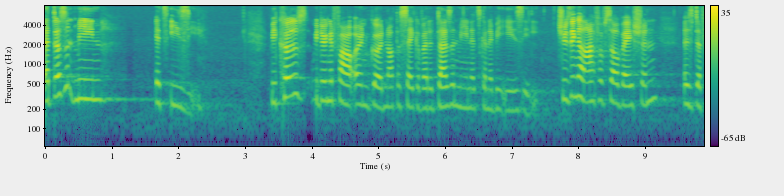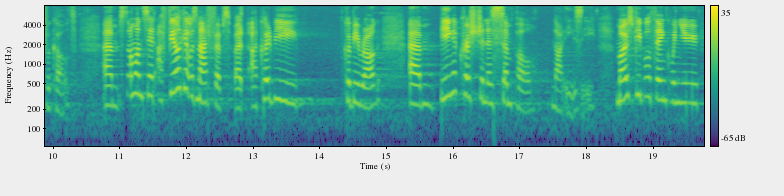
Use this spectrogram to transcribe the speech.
That doesn't mean it's easy. Because we're doing it for our own good, not the sake of it, it doesn't mean it's going to be easy. Choosing a life of salvation is difficult. Um, someone said, I feel like it was Matt Phipps, but I could be, could be wrong. Um, being a Christian is simple, not easy. Most people think when you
